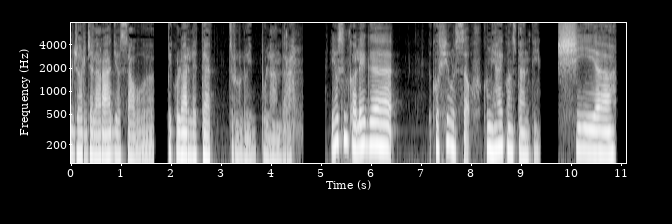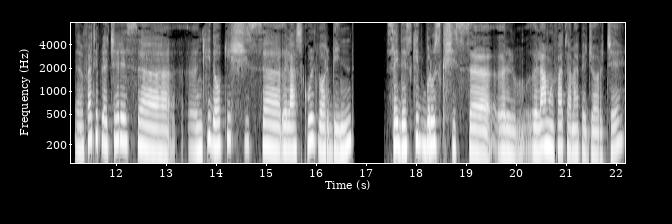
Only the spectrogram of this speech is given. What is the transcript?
George la radio sau uh, pe culoarele teatrului Bulandra. Eu sunt colegă cu fiul său, cu Mihai Constantin și uh, îmi face plăcere să închid ochii și să îl ascult vorbind să-i deschid brusc și să îl, îl am în fața mea pe George,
